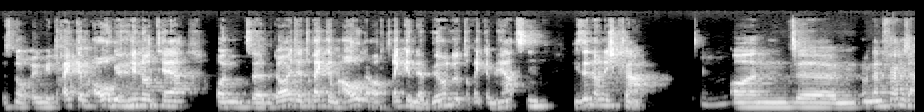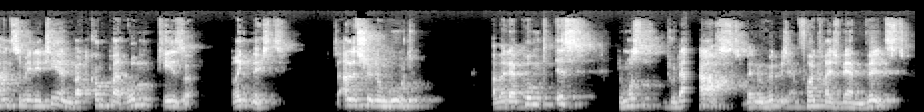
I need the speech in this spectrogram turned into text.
ist noch irgendwie Dreck im Auge hin und her und äh, bedeutet Dreck im Auge, auch Dreck in der Birne, Dreck im Herzen, die sind noch nicht klar. Mhm. Und, ähm, und dann fangen sie an zu meditieren. Was kommt bei rum? Käse. Bringt nichts. Ist alles schön und gut. Aber der Punkt ist, du musst, du darfst, wenn du wirklich erfolgreich werden willst,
